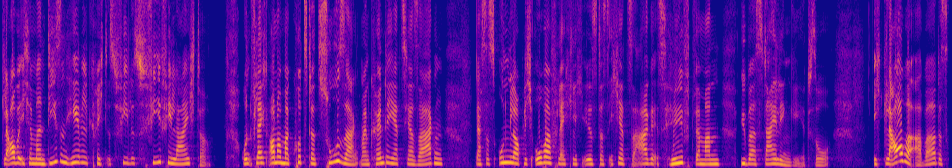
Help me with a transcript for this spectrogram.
glaube ich, wenn man diesen Hebel kriegt, ist vieles viel, viel leichter. Und vielleicht auch noch mal kurz dazu sagen, man könnte jetzt ja sagen, dass es unglaublich oberflächlich ist, dass ich jetzt sage, es hilft, wenn man über Styling geht, so. Ich glaube aber, das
